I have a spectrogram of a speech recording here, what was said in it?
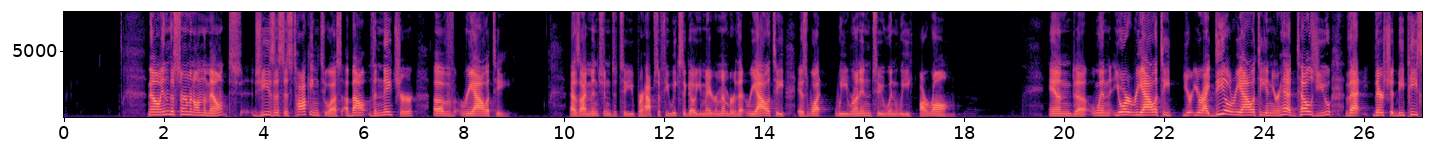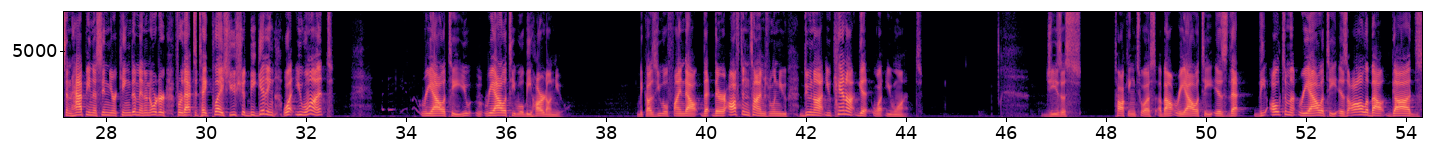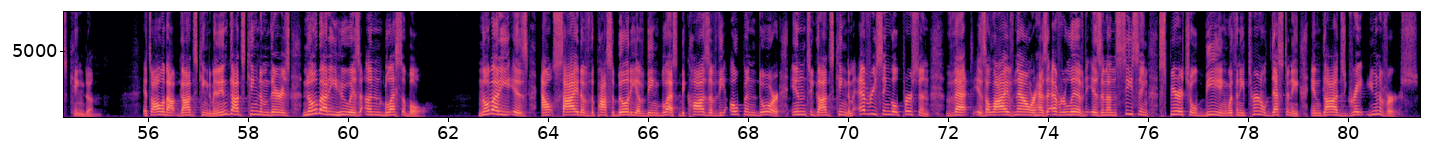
Now, in the Sermon on the Mount, Jesus is talking to us about the nature of reality. As I mentioned to you perhaps a few weeks ago, you may remember that reality is what we run into when we are wrong. And uh, when your reality, your, your ideal reality in your head tells you that there should be peace and happiness in your kingdom, and in order for that to take place, you should be getting what you want. Reality, you, reality will be hard on you because you will find out that there are often times when you do not, you cannot get what you want. Jesus talking to us about reality is that the ultimate reality is all about God's kingdom. It's all about God's kingdom. And in God's kingdom, there is nobody who is unblessable. Nobody is outside of the possibility of being blessed because of the open door into God's kingdom. Every single person that is alive now or has ever lived is an unceasing spiritual being with an eternal destiny in God's great universe.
